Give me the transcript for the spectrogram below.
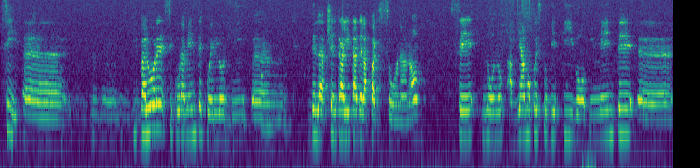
Sì, eh, il valore sicuramente quello di, eh, della centralità della persona, no? se non abbiamo questo obiettivo in mente eh,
